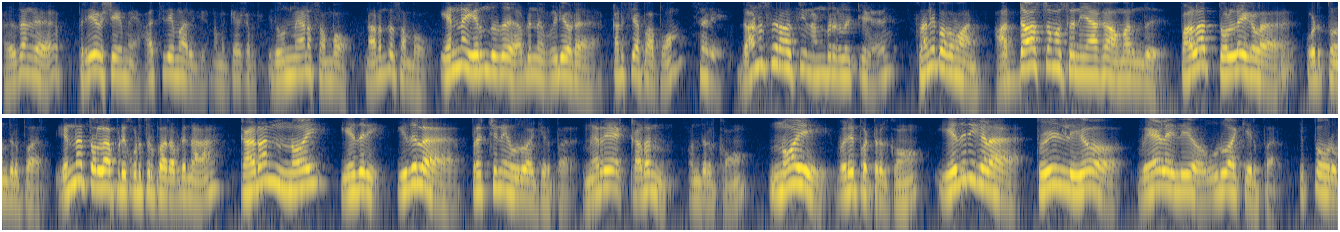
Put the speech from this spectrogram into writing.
அதுதாங்க பெரிய விஷயமே. ஆச்சரியமா இருக்கு நம்ம கேட்கறது இது உண்மையான சம்பவம். நடந்த சம்பவம். என்ன இருந்தது அப்படின்னு வீடியோட கடைசியாக பார்ப்போம். சரி. தனுசு ராசி நண்பர்கள் அவர்களுக்கு சனி பகவான் அர்த்தாஷ்டம சனியாக அமர்ந்து பல தொல்லைகளை கொடுத்து வந்திருப்பார். என்ன தொல்லை அப்படி கொடுத்துருப்பார் அப்படின்னா கடன் நோய் எதிரி இதில் பிரச்சனையை உருவாக்கியிருப்பார். நிறைய கடன் வந்திருக்கும் நோய் வெளிப்பட்டிருக்கும் எதிரிகளை தொழிலையோ வேலையிலையோ உருவாக்கியிருப்பார். இப்போ ஒரு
